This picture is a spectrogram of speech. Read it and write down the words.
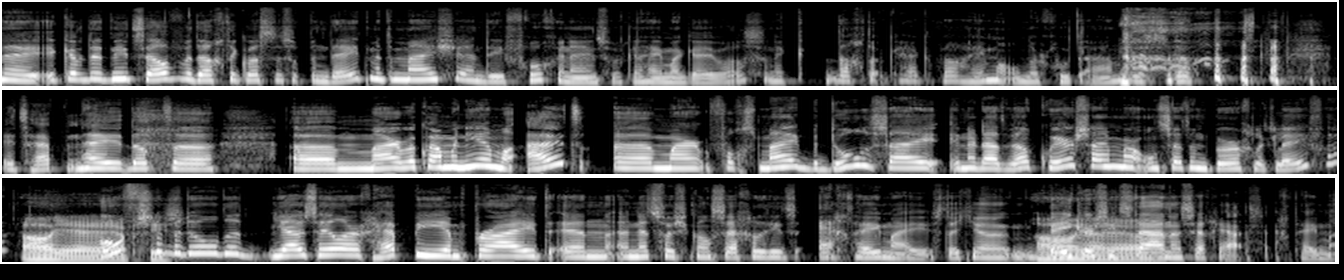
Nee, ik heb dit niet zelf bedacht. Ik was dus op een date met een meisje en die vroeg ineens of ik een HEMA-gay was. En ik dacht ook, ja, ik heb wel helemaal ondergoed aan. Dus dat, it's happened. Nee, dat... eh, eh, maar we kwamen er niet helemaal uit. Eh, maar volgens mij bedoelde zij inderdaad wel queer zijn, maar ontzettend burgerlijk leven. Oh ja, ja, ja, of precies. ze bedoelde juist heel erg happy en pride. En, en net zoals je kan zeggen dat iets echt HEMA is. Dat je een Oh, beker ja, ziet ja. staan en zegt, ja, het is echt HEMA.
